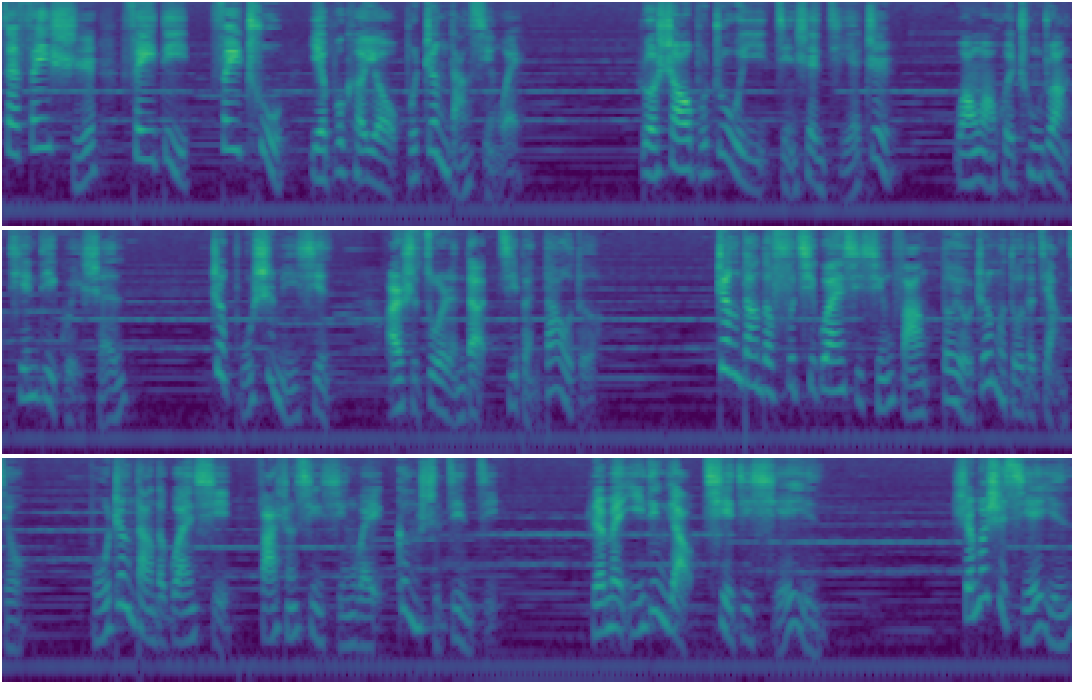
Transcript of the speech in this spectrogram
在非时、非地、非处也不可有不正当行为。若稍不注意、谨慎节制，往往会冲撞天地鬼神。这不是迷信。而是做人的基本道德，正当的夫妻关系行房都有这么多的讲究，不正当的关系发生性行为更是禁忌，人们一定要切记邪淫。什么是邪淫？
